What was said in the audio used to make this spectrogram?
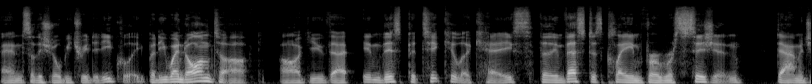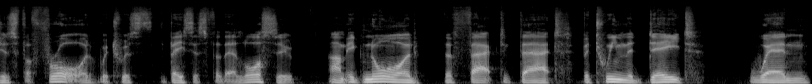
And so they should all be treated equally. But he went on to ar- argue that in this particular case, the investors' claim for rescission, damages for fraud, which was the basis for their lawsuit, um, ignored the fact that between the date when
